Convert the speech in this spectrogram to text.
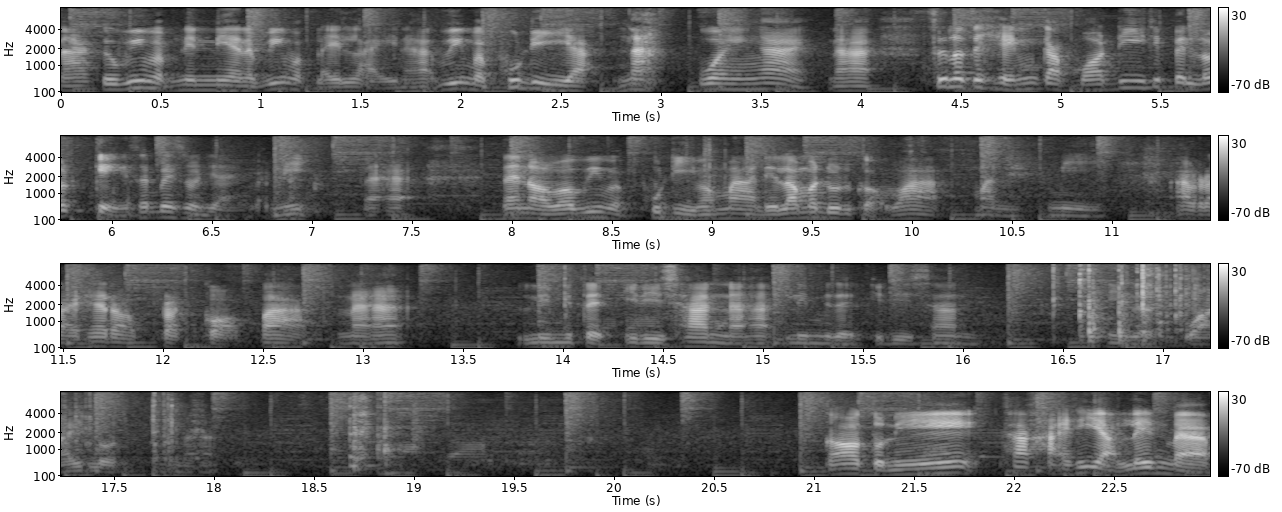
นะคือวิ่งแบบเนียนๆนะวิ่งแบบไหลๆนะฮะวิ่งแบบผู้ดีอะนะพูดง่ายๆนะฮะซึ่งเราจะเห็นกับบอดี้ที่เป็นรถเก่งซะเป็นส่วนใหญ่แบบนี้นะฮะแน่นอนว่าวิ่งแบบผู้ดีมากๆ เดี๋ยวเรามาดูก่อนว่ามันมีอะไรให้เราประกอบบ้างนะฮะ Limited Edition นะฮะ Limited Edition นี่เลยไว้รถนะฮะ ก็ตัวนี้ถ้าใครที่อยากเล่นแบบ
